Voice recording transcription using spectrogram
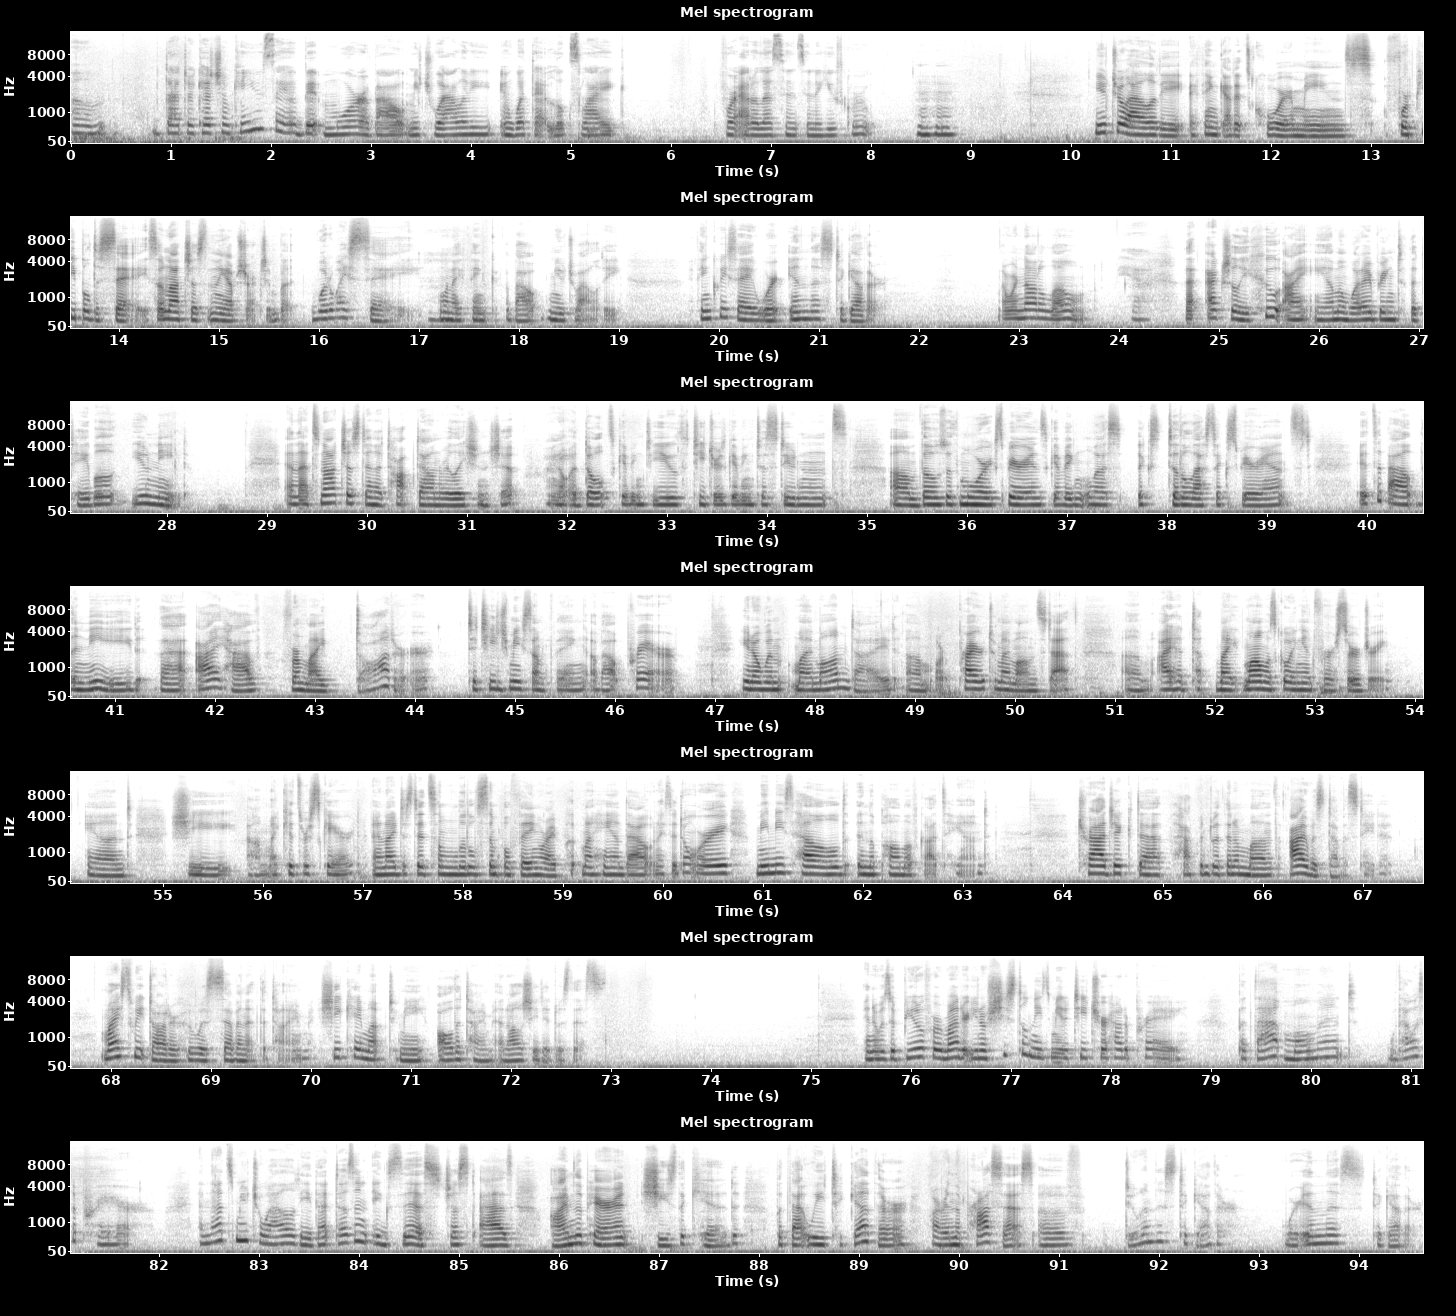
Um, Dr. Ketcham, can you say a bit more about mutuality and what that looks like for adolescents in a youth group? Mm-hmm. Mutuality, I think, at its core means for people to say, so not just in the abstraction, but what do I say mm-hmm. when I think about mutuality? I think we say we're in this together, that we're not alone. Yeah. That actually who I am and what I bring to the table, you need. And that's not just in a top down relationship, you know, adults giving to youth, teachers giving to students, um, those with more experience giving less ex- to the less experienced. It's about the need that I have for my daughter to teach me something about prayer. You know, when my mom died, um, or prior to my mom's death, um, I had t- my mom was going in for a surgery, and she, um, my kids were scared, and I just did some little simple thing where I put my hand out and I said, "Don't worry, Mimi's held in the palm of God's hand." Tragic death happened within a month. I was devastated. My sweet daughter, who was seven at the time, she came up to me all the time, and all she did was this. And it was a beautiful reminder. You know, she still needs me to teach her how to pray. But that moment, that was a prayer. And that's mutuality. That doesn't exist just as I'm the parent, she's the kid, but that we together are in the process of doing this together. We're in this together.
